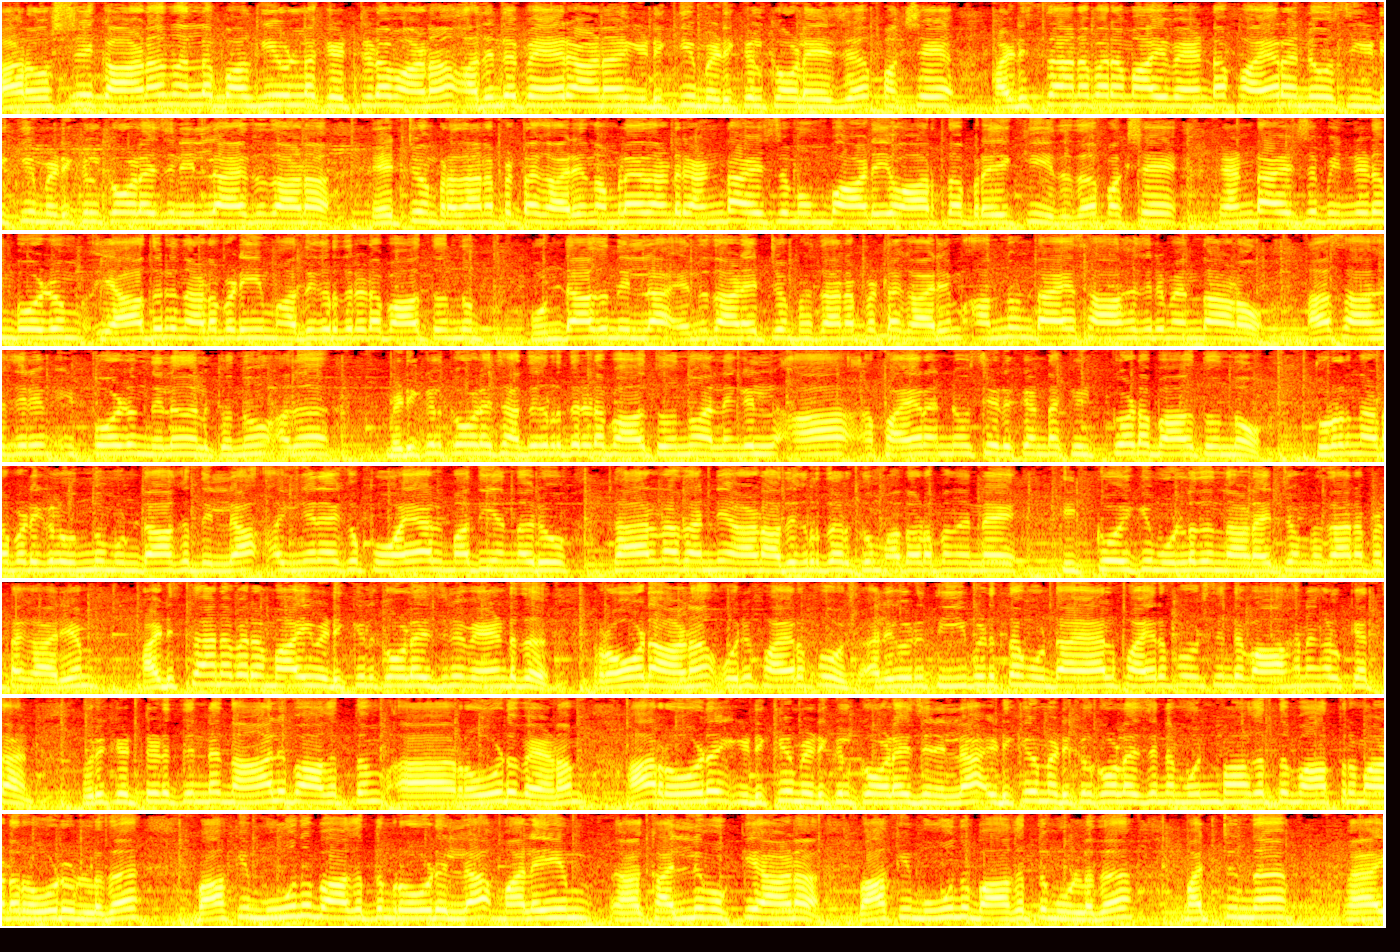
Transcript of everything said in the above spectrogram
ആ റോഷി കാണാൻ നല്ല ഭംഗിയുള്ള കെട്ടിടമാണ്. അതിന്റെ പേരാണ് ഇടുക്കി മെഡിക്കൽ കോളേജ്. പക്ഷേ അടിസ്ഥാനപരമായി വേണ്ട fire N O Idukki medical കോളേജിന് ഇല്ല എന്നതാണ് ഏറ്റവും പ്രധാനപ്പെട്ട കാര്യം. നമ്മൾ ഏതാണ്ട് രണ്ടാഴ്ച മുമ്പാണ് ഈ വാർത്ത ബ്രേക്ക് ചെയ്തത്. പക്ഷേ രണ്ടാഴ്ച പിന്നിടുമ്പോഴും യാതൊരു നടപടിയും അധികൃതരുടെ ഭാഗത്തുനിന്നും ഉണ്ടാകുന്നില്ല എന്നതാണ് ഏറ്റവും പ്രധാനപ്പെട്ട കാര്യം. അന്നുണ്ടായ സാഹചര്യം എന്താണോ ആ സാഹചര്യം ഇപ്പോഴും നിലനിൽക്കുന്നു. അത് മെഡിക്കൽ കോളേജ് അധികൃതരുടെ ഭാഗത്തു നിന്നോ അല്ലെങ്കിൽ ആ ഫയർ എൻ ഒ സി എടുക്കേണ്ട കിറ്റ്കോയുടെ ഭാഗത്തു നിന്നോ തുടർ നടപടികളൊന്നും ഉണ്ടാകുന്നില്ല. ഇങ്ങനെയൊക്കെ പോയാൽ മതി എന്നൊരു ധാരണ തന്നെയാണ് അധികൃതർക്കും അതോടൊപ്പം തന്നെ കിറ്റ്കോയ്ക്കും ഉള്ളതെന്നാണ് ഏറ്റവും പ്രധാനപ്പെട്ട കാര്യം. അടിസ്ഥാനപരമായി മെഡിക്കൽ കോളേജിന് വേണ്ടത് റോഡാണ്. ഒരു ഫയർഫോഴ്സ് അല്ലെങ്കിൽ ഒരു തീപിടുത്തം ഉണ്ടായാൽ ഫയർഫോഴ്സിന്റെ വാഹനങ്ങൾക്ക് എത്താൻ ഒരു കെട്ടിടത്തിന്റെ നാല് ഭാഗത്തും റോഡ് വേണം. ആ റോഡ് ഇടുക്കി മെഡിക്കൽ കോളേജിനില്ല. ഇടുക്കി മെഡിക്കൽ കോളേജിന്റെ മുൻഭാഗത്ത് മാത്രമാണ് റോഡുള്ളത്. ബാക്കി മൂന്ന് ഭാഗത്തും റോഡില്ല. മലയും കല്ലുമൊക്കെയാണ് ബാക്കി മൂന്ന് ഭാഗത്തുമുള്ളത്. മറ്റൊന്ന്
